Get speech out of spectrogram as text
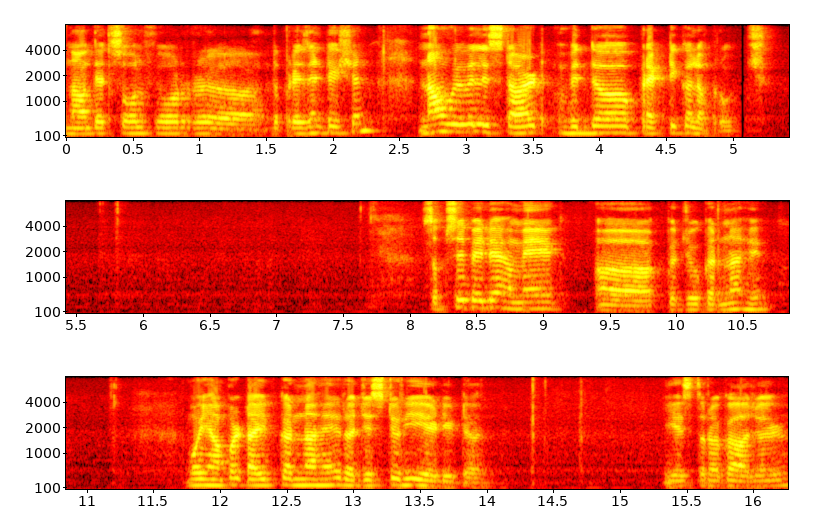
Now that's all for the presentation now we will start with the practical approach सबसे पहले हमें uh, जो करना है वो यहाँ पर टाइप करना है रजिस्ट्री एडिटर ये इस तरह का आ जाएगा।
